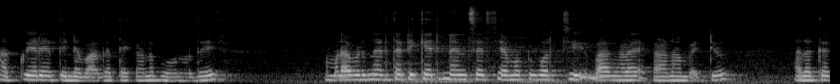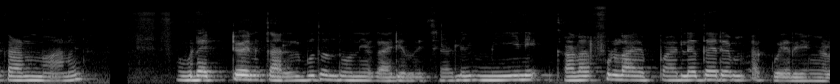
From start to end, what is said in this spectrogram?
അക്വേറിയത്തിന്റെ ഭാഗത്തേക്കാണ് പോകുന്നത്. നമ്മൾ അവിടുന്ന് എടുത്ത ടിക്കറ്റിനനുസരിച്ച് നമുക്ക് കുറച്ച് ഭാഗങ്ങളെ കാണാൻ പറ്റും. അതൊക്കെ കാണുന്നതാണ്. ഇവിടെ ഏറ്റവും എനിക്ക് അത്ഭുതം തോന്നിയ കാര്യം എന്ന് വെച്ചാൽ മീൻ കളർഫുള്ളായ പലതരം അക്വേറിയങ്ങൾ.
